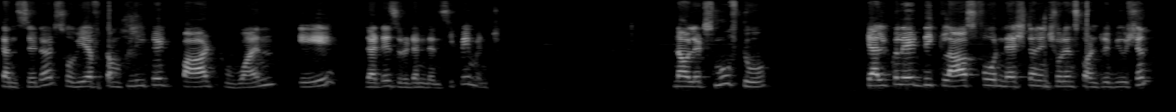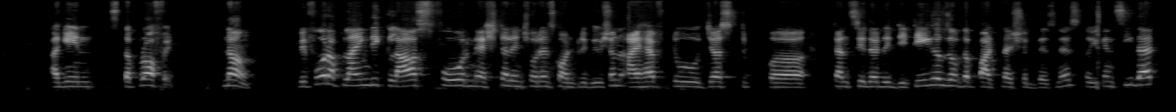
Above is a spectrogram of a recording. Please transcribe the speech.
considered. So we have completed part 1A that is redundancy payment. Now let's move to calculate the class 4 national insurance contribution against the profit. Now before applying the class 4 national insurance contribution, I have to just uh, consider the details of the partnership business. So you can see that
